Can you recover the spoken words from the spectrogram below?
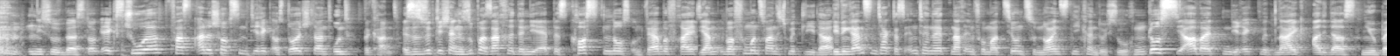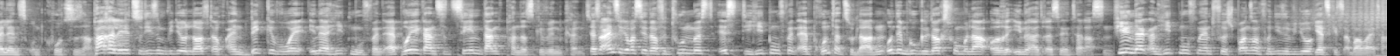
nicht so über StockX, Schuhe. Fast alle Shops sind direkt aus Deutschland und bekannt. Es ist wirklich eine super Sache, denn die App ist kostenlos und werbefrei. Sie haben haben über 25 Mitglieder, die den ganzen Tag das Internet nach Informationen zu neuen Sneakern durchsuchen. Plus, sie arbeiten direkt mit Nike, Adidas, New Balance und Co. zusammen. Parallel zu diesem Video läuft auch ein Big Giveaway in der Heat Movement App, wo ihr ganze 10 Dankpandas gewinnen könnt. Das einzige, was ihr dafür tun müsst, ist die Heat Movement App runterzuladen und im Google Docs Formular eure E-Mail-Adresse hinterlassen. Vielen Dank an Heat Movement fürs Sponsoren von diesem Video. Jetzt geht's aber weiter.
